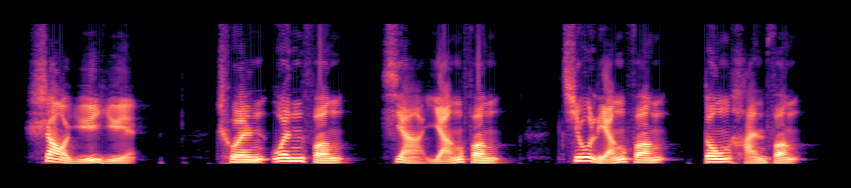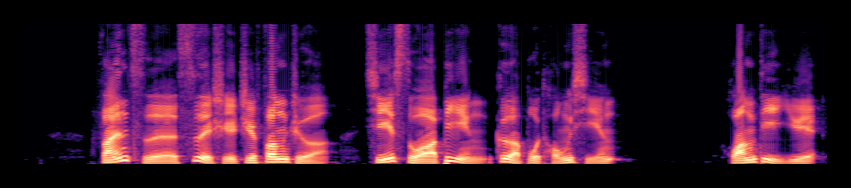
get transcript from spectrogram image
少虞曰：“春温风，夏阳风，秋凉风，冬寒风。凡此四时之风者，其所病各不同行。”皇帝曰：“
